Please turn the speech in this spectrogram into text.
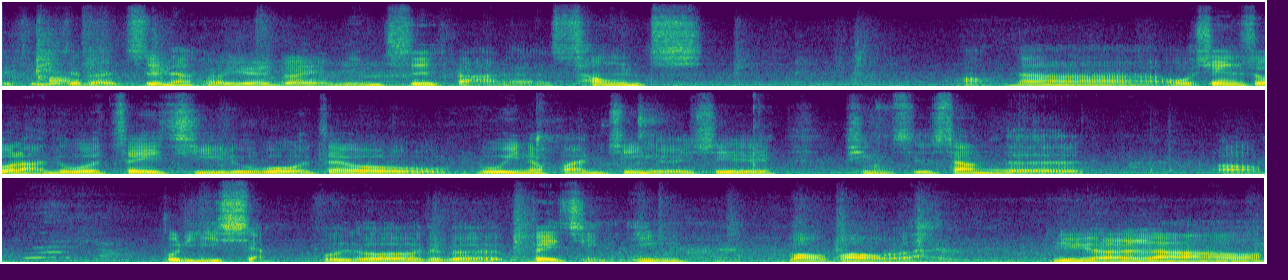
以及这个智能合约对民事法的冲击。好，那我先说啦，如果这一集如果在录音的环境有一些品质上的呃不理想，或者说这个背景音，包括我女儿啦，然后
